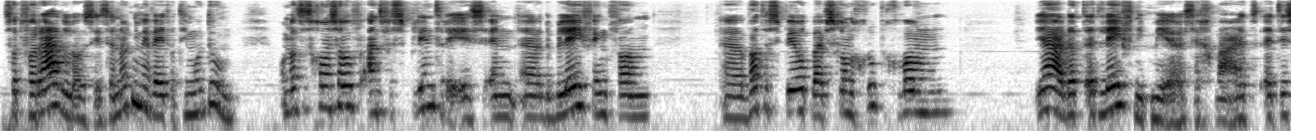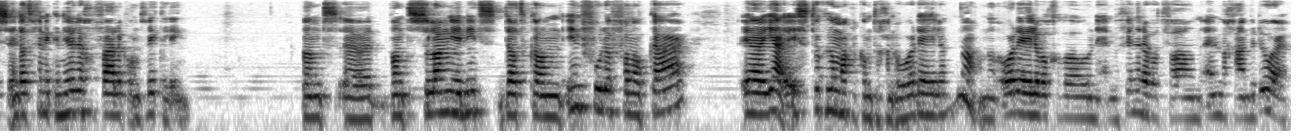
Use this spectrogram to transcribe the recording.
een soort van radeloos is en ook niet meer weet wat hij moet doen. Omdat het gewoon zo aan het versplinteren is. En uh, de beleving van uh, wat er speelt bij verschillende groepen gewoon ja, dat, het leeft niet meer, zeg maar. Het, het is, en dat vind ik een hele gevaarlijke ontwikkeling. Want, uh, want zolang je niet dat kan invoelen van elkaar, uh, ja, is het ook heel makkelijk om te gaan oordelen. Nou, dan oordelen we gewoon en we vinden er wat van en we gaan weer door.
